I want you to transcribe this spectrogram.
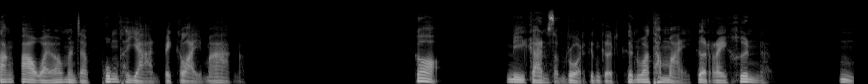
ตั้งเป้าไว้ว่ามันจะพุ่งทะยานไปไกลมากนะก็มีการสำรวจกันเกิดขึ้นว่าทำไมเกิดอะไรขึ้นนะอืม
